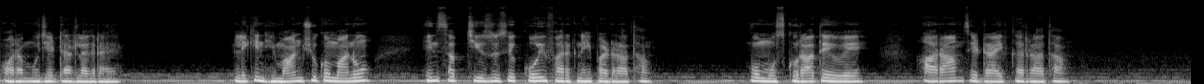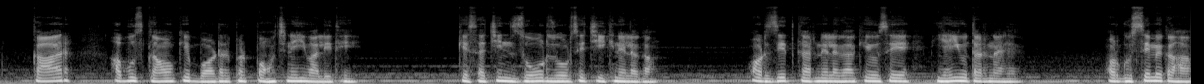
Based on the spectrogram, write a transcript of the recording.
और अब मुझे डर लग रहा है। लेकिन हिमांशु को मानो, इन सब चीज़ों से कोई फ़र्क नहीं पड़ रहा था। वो मुस्कुराते हुए आराम से ड्राइव कर रहा था। कार अब उस गाँव के बॉर्डर पर पहुँचने ही वाली थी, कि सचिन ज़ोर ज़ोर से चीखने लगा और जिद करने लगा कि उसे यहीं उतरना है और गुस्से में कहा,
